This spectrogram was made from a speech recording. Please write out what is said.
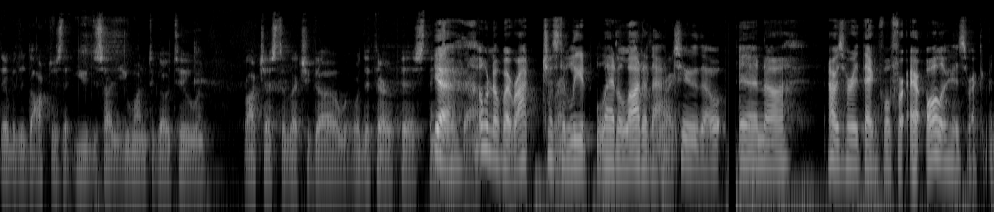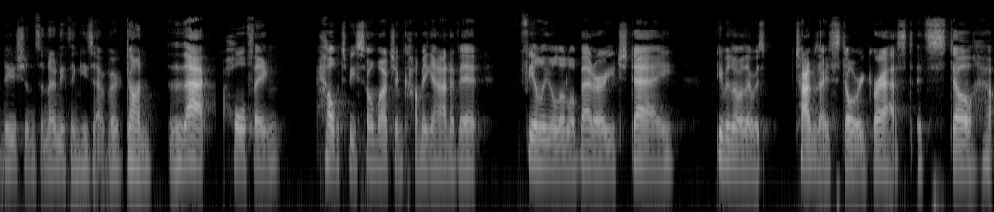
they were the doctors that you decided you wanted to go to, and Rochester let you go, or the therapist, things yeah. like that. Oh no, but Rochester Right. lead, led a lot of that Right. too, though, and uh, I was very thankful for all of his recommendations and anything he's ever done. That whole thing helped me so much in coming out of it, feeling a little better each day, even though there was times I still regressed. It still hel-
